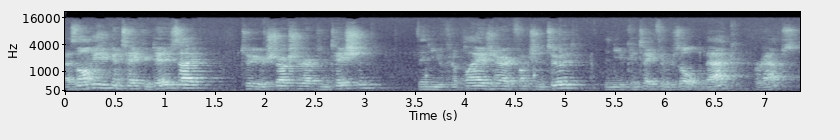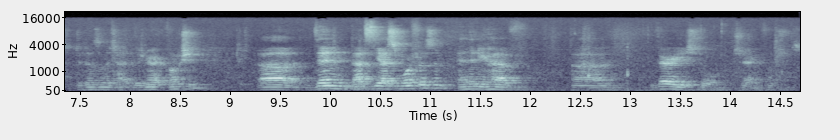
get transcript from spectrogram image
as long as you can take your data type to your structure representation, then you can apply a generic function to it, then you can take the result back, perhaps, depends on the type of the generic function. Uh, then that's the isomorphism, and then you have uh, very useful generic functions.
